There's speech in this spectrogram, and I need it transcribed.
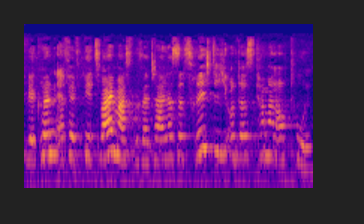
Wir können FFP2-Masken verteilen, das ist richtig und das kann man auch tun.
